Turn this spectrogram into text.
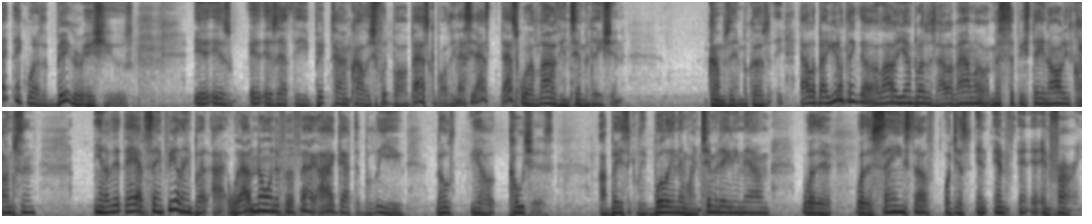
I think one of the bigger issues is, is is at the big time college football basketball thing. Now, see, that's that's where a lot of the intimidation comes in because Alabama. You don't think that a lot of young brothers, Alabama or Mississippi State and all these Clemson, you know, they, they have the same feeling. But I, without knowing it for a fact, I got to believe those you know coaches are basically bullying them or intimidating them, whether whether saying stuff or just in, in, in, inferring.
